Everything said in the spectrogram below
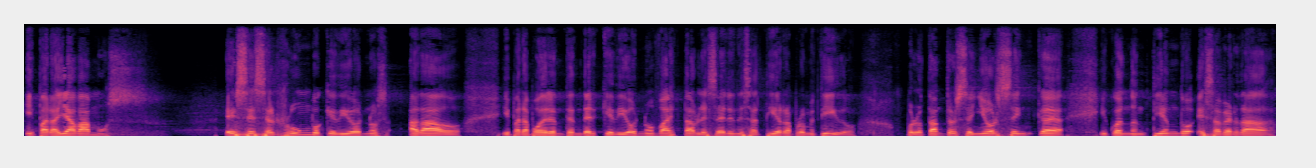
y para allá vamos. Ese es el rumbo que Dios nos ha dado y para poder entender que Dios nos va a establecer en esa tierra prometido. Por lo tanto, el Señor se enca y cuando entiendo esa verdad,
